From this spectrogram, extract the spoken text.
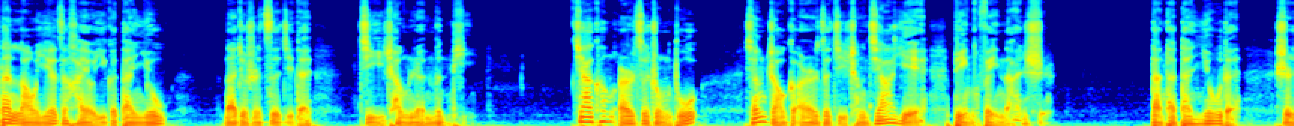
但老爷子还有一个担忧，那就是自己的继承人问题。家康儿子众多，想找个儿子继承家业并非难事，但他担忧的是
